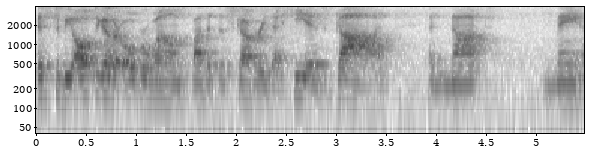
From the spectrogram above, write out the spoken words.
is to be altogether overwhelmed by the discovery that he is God and not man.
